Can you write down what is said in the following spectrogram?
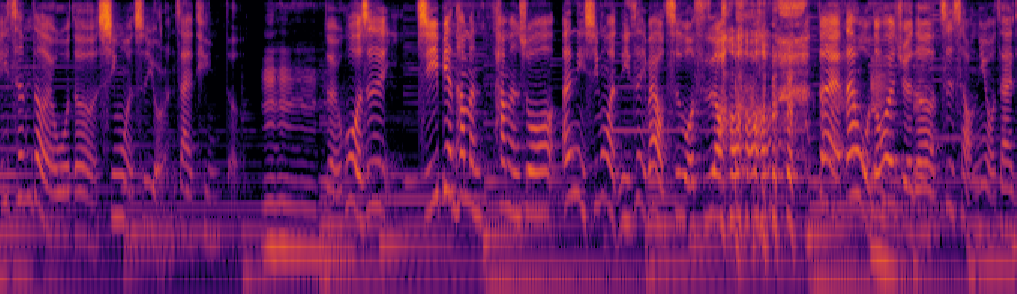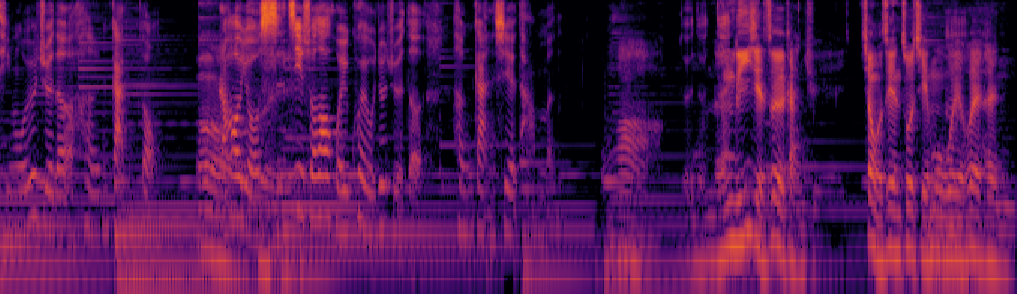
哎，真的，我的新闻是有人在听的，嗯嗯对，或者是即便他们他们说，哎，你新闻你这礼拜有吃螺丝哦，对，但我都会觉得至少你有在听，我就觉得很感动，然后有实际收到回馈，我就觉得很感谢他们。哇，对对，能理解这个感觉。像我之前做节目，我也会很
